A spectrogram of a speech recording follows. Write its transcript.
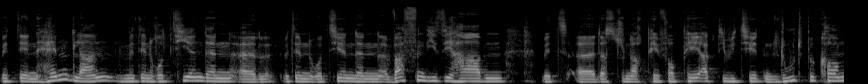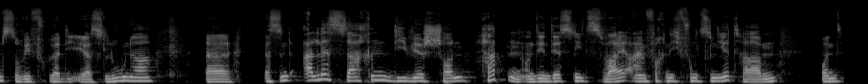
mit den Händlern, mit den rotierenden, äh, mit den rotierenden Waffen, die sie haben, mit, äh, dass du nach PvP-Aktivitäten Loot bekommst, so wie früher die ES Luna. Äh, das sind alles Sachen, die wir schon hatten und in Destiny 2 einfach nicht funktioniert haben. Und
